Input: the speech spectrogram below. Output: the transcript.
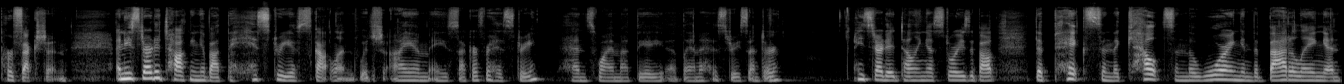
perfection. And he started talking about the history of Scotland, which I am a sucker for history hence why I'm at the Atlanta History Center. He started telling us stories about the Picts and the Celts and the warring and the battling. And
